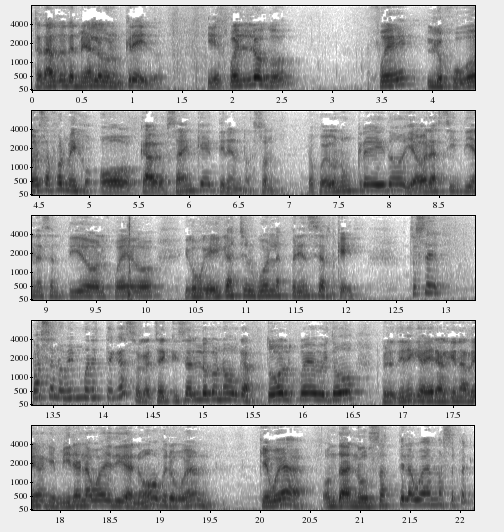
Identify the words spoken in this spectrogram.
tratar de terminarlo con un crédito. Y después el loco fue, lo jugó de esa forma y dijo, oh, cabros, ¿saben qué? Tienen razón. Lo juego en un crédito y ahora sí tiene sentido el juego. Y como que ahí cachó el juego en la experiencia arcade. Entonces, pasa lo mismo en este caso, ¿cachai? Quizás el loco no captó el juego y todo, pero tiene que haber alguien arriba que mira la weá y diga, no, pero weón, ¿qué weá? Onda, no usaste la weá en Mass Effect,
